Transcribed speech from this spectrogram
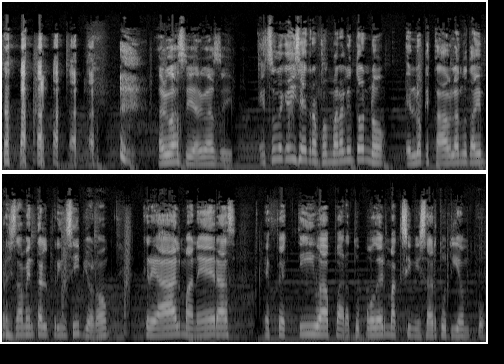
Algo así, algo así. Esto de que dice transformar el entorno es lo que estaba hablando también precisamente al principio, ¿no? Crear maneras efectivas para tú poder maximizar tu tiempo.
